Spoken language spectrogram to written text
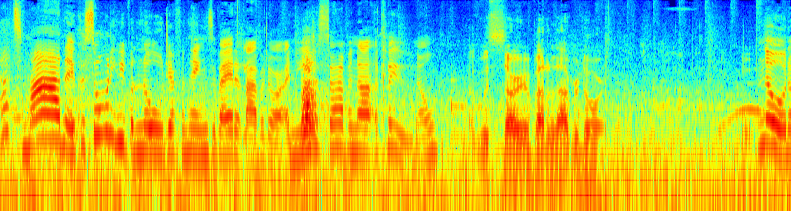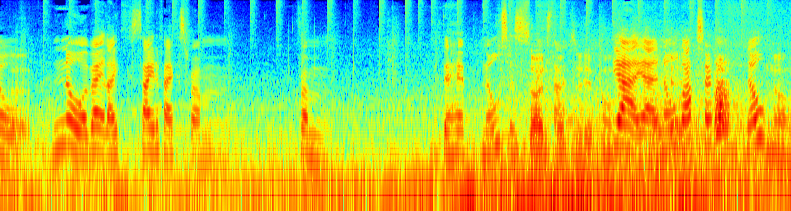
That's mad now, because so many people know different things about it, Labrador, and you just don't having a clue, no? Uh, I was sorry about a Labrador. No, no, Uh, no. About like side effects from from the hypnosis. Side effects of hypnosis. Yeah, yeah. No boxer. No. No,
